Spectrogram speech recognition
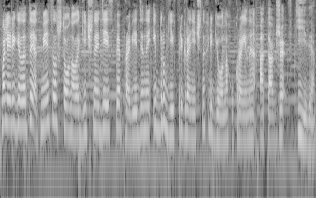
Валерий Гелитей отметил, что аналогичные действия проведены и в других приграничных регионах Украины, а также в Киеве.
